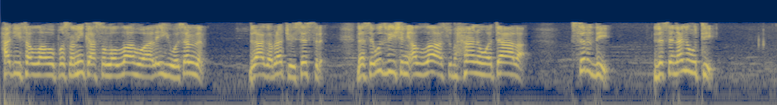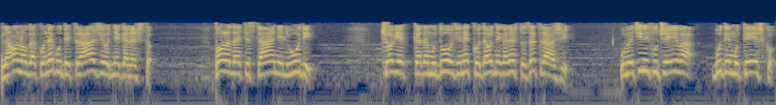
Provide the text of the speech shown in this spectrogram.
hadis Allahu poslanika sallallahu alaihi wa sallam draga braćo i sestre da se uzvišeni Allah subhanahu wa ta'ala srdi da se naljuti na onoga ko ne bude tražio od njega nešto. Pogledajte stanje ljudi. Čovjek kada mu dođe neko da od njega nešto zatraži u većini slučajeva bude mu teško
